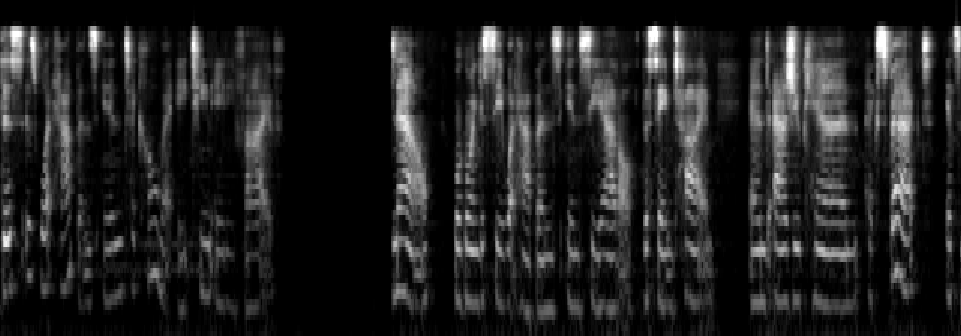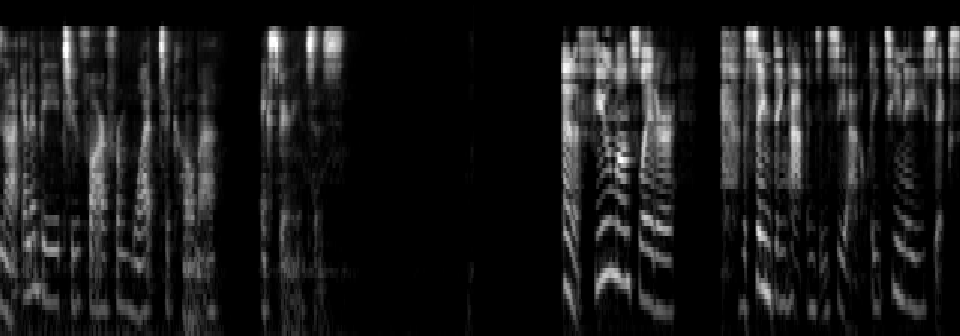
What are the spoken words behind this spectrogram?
this is what happens in Tacoma, 1885. Now we're going to see what happens in Seattle the same time. And as you can expect, it's not going to be too far from what Tacoma experiences. And a few months later, the same thing happens in Seattle, 1886.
